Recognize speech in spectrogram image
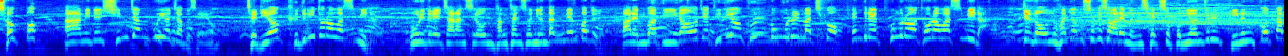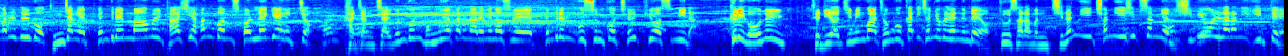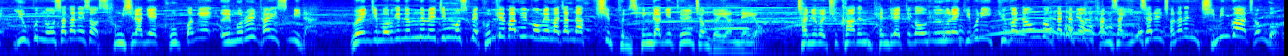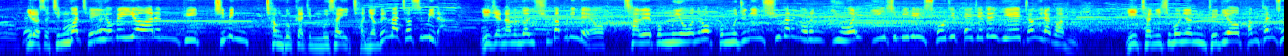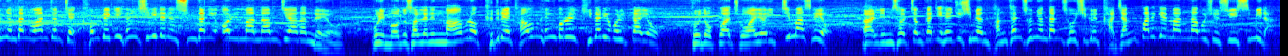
석복 아미들 심장 부여잡으세요. 드디어 그들이 돌아왔습니다. 우리들의 자랑스러운 방탄소년단 멤버들 RM과 B가 어제 드디어 군 복무를 마치고 팬들의 품으로 돌아왔습니다. 뜨거운 환영 속에서 RM은 색소폰 연주를 비는 꽃다발을 들고 등장해 팬들의 마음을 다시 한번 설레게 했죠. 가장 짧은 군 복무였다는 RM의 너스레에 팬들은 웃음꽃을 피웠습니다. 그리고 오늘 드디어 지민과 정국까지 전역을 했는데요. 두 사람은 지난 2023년 12월 나란히 입대 육군 노사단에서 성실하게 국방의 의무를 다했습니다. 왠지 모르게 늠름해진 모습에 군대밥이 몸에 맞았나 싶은 생각이 들 정도였네요. 전역을 축하하는 팬들의 뜨거운 응원의 기분이 휴가 나온 것 같다며 감사 인사를 전하는 지민과 정국. 이로써 진과 제이홉에 이어 RMB 지민, 정국까지 무사히 전역을 마쳤습니다. 이제 남은 건 휴가뿐인데요. 사회복무요원으로 복무 중인 휴가는 오는 6월 21일 소집 해제될 예정이라고 합니다. 2025년 드디어 방탄소년단 완전체 컴백이 현실이 되는 순간이 얼마 남지 않았네요. 우리 모두 설레는 마음으로 그들의 다음 행보를 기다려볼까요? 구독과 좋아요 잊지 마세요. 알림 설정까지 해주시면 방탄소년단 소식을 가장 빠르게 만나보실 수 있습니다.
